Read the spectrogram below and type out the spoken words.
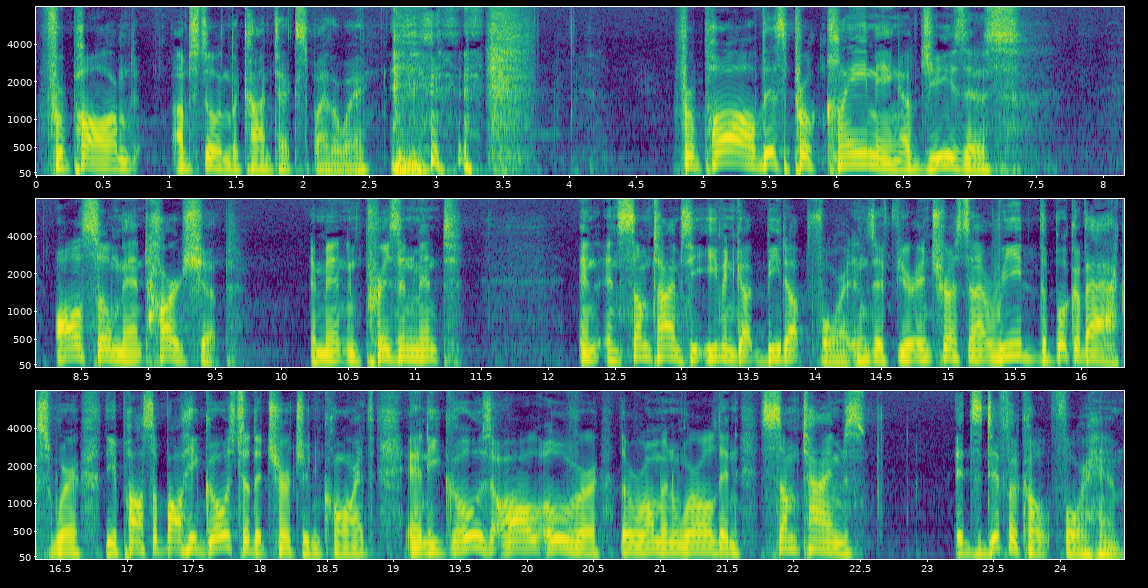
for Paul, I'm, I'm still in the context, by the way. for Paul, this proclaiming of Jesus also meant hardship. It meant imprisonment, and, and sometimes he even got beat up for it. And if you're interested in that, read the book of Acts, where the Apostle Paul, he goes to the church in Corinth and he goes all over the Roman world, and sometimes it's difficult for him.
